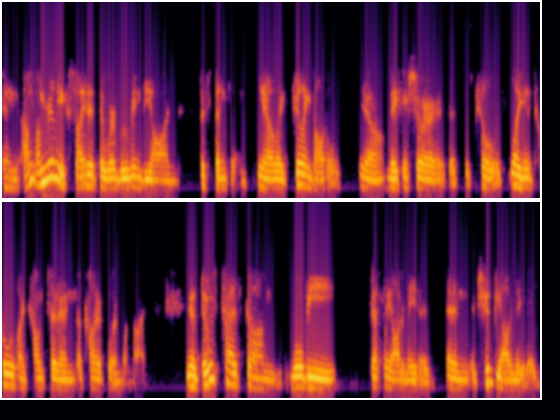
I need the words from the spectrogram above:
And I'm I'm really excited that we're moving beyond dispensing. You know, like filling bottles. You know, making sure that the pills, like know, pills are counted and accounted for and whatnot. You know, those tests um, will be definitely automated, and it should be automated.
